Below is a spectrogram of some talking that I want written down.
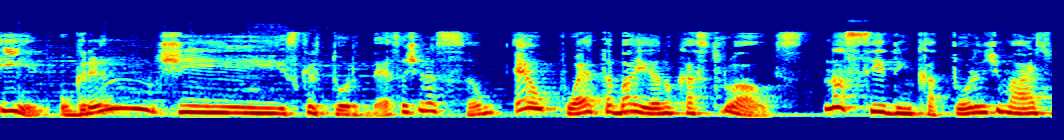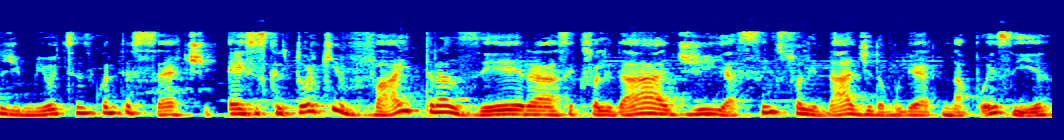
E o grande escritor dessa geração é o poeta baiano Castro Alves. Nascido em 14 de março de 1847, é esse escritor que vai trazer a sexualidade e a sensualidade da mulher na poesia.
